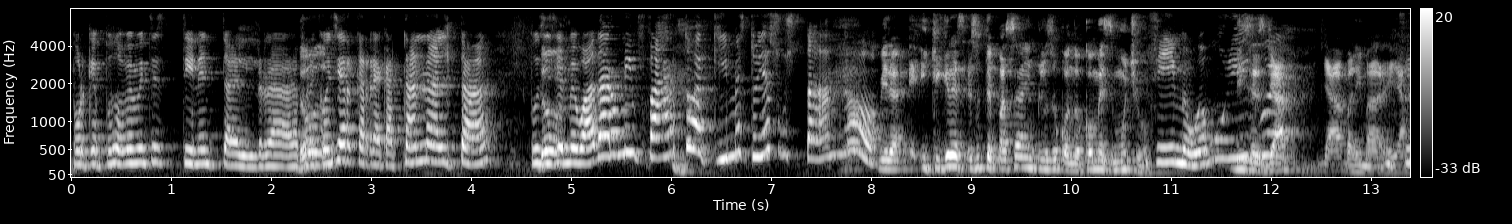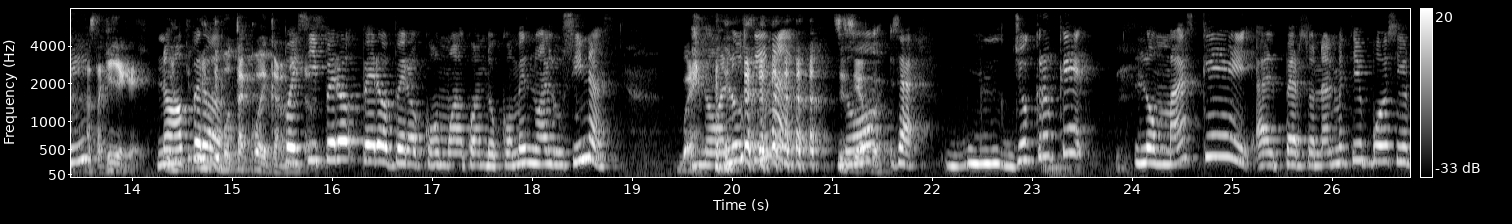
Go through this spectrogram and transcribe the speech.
porque pues obviamente tienen tal, la No. frecuencia cardíaca tan alta, pues No. dicen, me va a dar un infarto aquí, me estoy asustando. Mira, ¿y qué crees? Eso te pasa incluso cuando comes mucho. Sí, me voy a morir. Dices, güey. ya, ya, vale madre, ya. Sí. Hasta aquí llegué. No, pero- Último taco de carnitas. Pues sí, pero, pero, pero como cuando comes no alucinas. Bueno. No alucinas. Sí, no, cierto. o sea, mm, yo creo que lo más que al personalmente yo puedo decir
